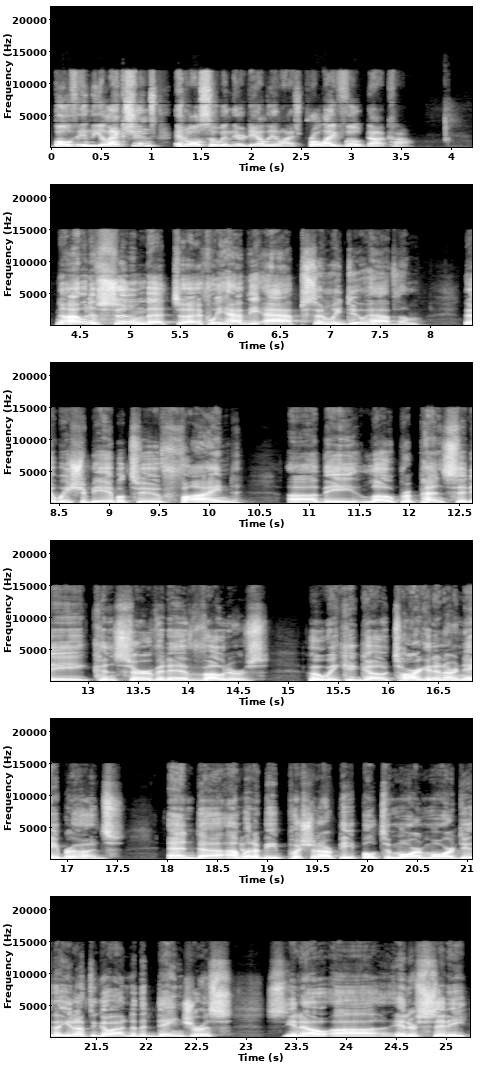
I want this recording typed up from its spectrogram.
both in the elections and also in their daily lives. Prolifevote.com. now i would assume that uh, if we have the apps and we do have them that we should be able to find uh, the low propensity conservative voters who we could go target in our neighborhoods. And uh, I'm going to be pushing our people to more and more do that. You don't have to go out into the dangerous, you know, uh, inner city.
